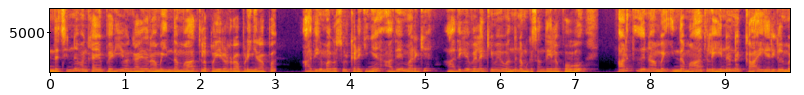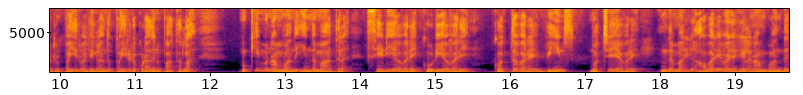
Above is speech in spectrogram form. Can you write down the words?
இந்த சின்ன வெங்காயம் பெரிய வெங்காயம் நம்ம இந்த மாதத்தில் பயிரிடுறோம் அப்படிங்கிறப்ப அதிக மகசூல் கிடைக்குங்க. அதே மாதிரிக்கு அதிக விலைக்குமே வந்து நமக்கு சந்தையில் போகும். அடுத்தது நாம் இந்த மாதத்தில் என்னென்ன காய்கறிகள் மற்றும் பயிர் வகைகளை வந்து பயிரிடக்கூடாதுன்னு பார்த்தலாம் முக்கியமாக நம்ம வந்து இந்த மாதத்தில் செடியை வரை கொடிய வரை கொத்த கொத்தவரை பீன்ஸ் மொச்சையவரை இந்த மாதிரி அவரை வகைகளை நம்ம வந்து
